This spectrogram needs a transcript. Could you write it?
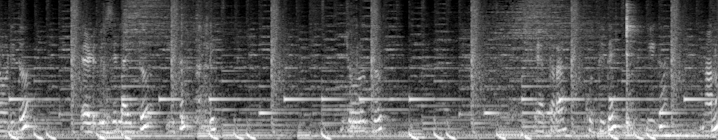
ನೋಡಿದು ಎರಡು ವಿಸಿಲ್ ಆಯಿತು. ಈಗ ಅಲ್ಲಿ ಜೋಳದ್ದು. ಯಾವ ಥರ ಕುದ್ದಿದೆ ಈಗ ನಾನು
